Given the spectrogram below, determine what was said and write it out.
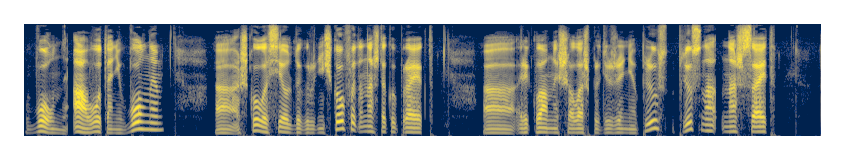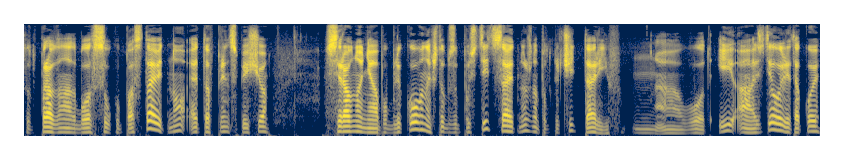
волны. А, вот они, волны. А, школа SEO для грудничков, это наш такой проект. А, рекламный шалаш продвижения плюс, плюс на наш сайт. Тут, правда, надо было ссылку поставить, но это, в принципе, еще все равно не опубликованный. Чтобы запустить сайт, нужно подключить тариф. А, вот. И а, сделали такой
